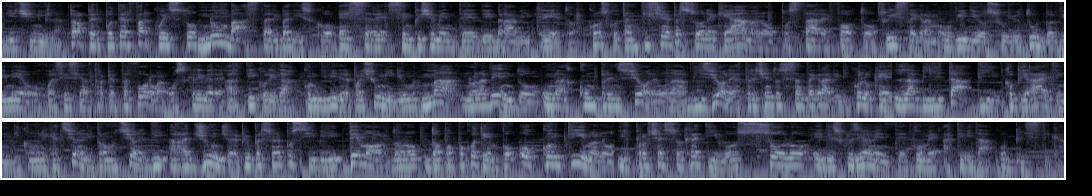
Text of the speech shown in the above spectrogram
10.000. Però per poter far questo non basta, ribadisco, essere semplicemente dei bravi creator. Conosco tantissime persone che amano postare foto foto su Instagram o video su YouTube, Vimeo o qualsiasi altra piattaforma o scrivere articoli da condividere poi su Medium, ma non avendo avendo una comprensione, una visione a 360 gradi di quello che è l'abilità di copywriting, di comunicazione, di promozione, di raggiungere più persone possibili, demordono dopo poco tempo o continuano il processo creativo solo ed esclusivamente come attività hobbistica.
